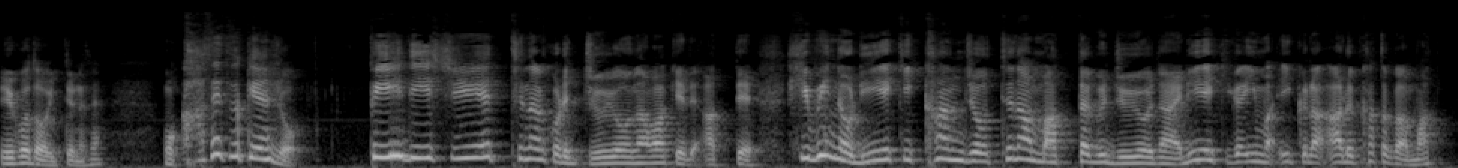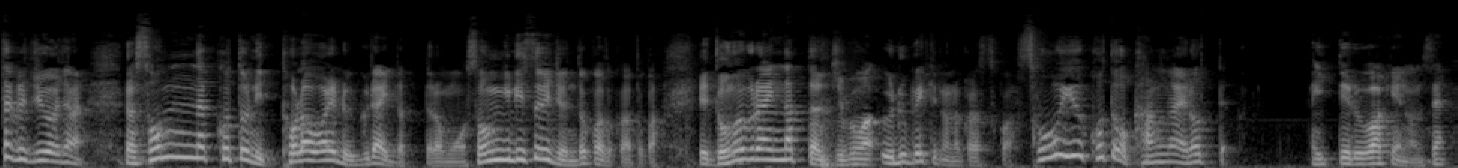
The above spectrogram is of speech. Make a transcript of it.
いうことを言ってるんですね。もう仮説検証。PDCA っていうのがこれ重要なわけであって、日々の利益勘定っていうのは全く重要じゃない。利益が今いくらあるかとか全く重要じゃない。そんなことにとらわれるぐらいだったらもう損切り水準どことかとか、え、どのぐらいになったら自分は売るべきなのかとか、そういうことを考えろって言ってるわけなんですね。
